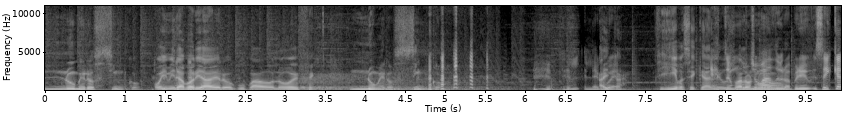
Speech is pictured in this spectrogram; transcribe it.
Número 5. Oye, mira, podría haber ocupado los efectos. Número 5. El, el de Ahí está. Sí, pues hay que darle Esto es uso a los mucho más nuevos- duro, pero ¿sabéis que a,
